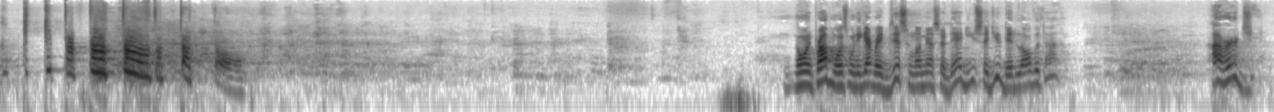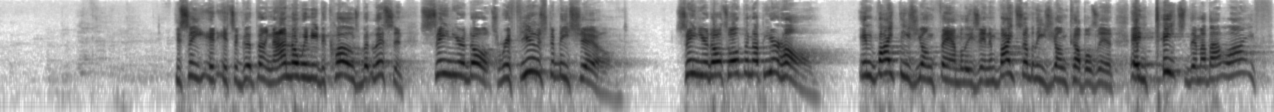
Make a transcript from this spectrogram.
The only problem was when he got ready to discipline me, I said, Dad, you said you did it all the time. I heard you. You see, it, it's a good thing. Now, I know we need to close, but listen senior adults, refuse to be shelved. Senior adults, open up your home. Invite these young families in, invite some of these young couples in, and teach them about life.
